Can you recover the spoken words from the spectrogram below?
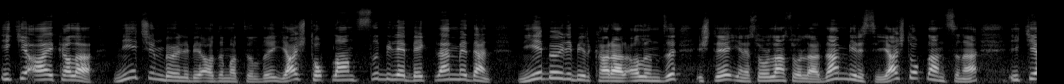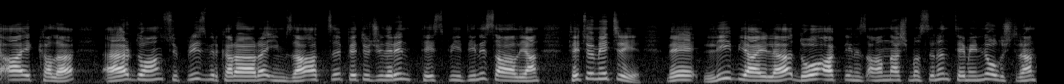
İki ay kala niçin böyle bir adım atıldı? Yaş toplantısı bile beklenmeden niye böyle bir karar alındı? İşte yine sorulan sorulardan birisi. Yaş toplantısına iki ay kala Erdoğan sürpriz bir karara imza attı. FETÖ'cülerin tespitini sağlayan FETÖmetreyi ve Libya ile Doğu Akdeniz Anlaşması'nın temelini oluşturan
